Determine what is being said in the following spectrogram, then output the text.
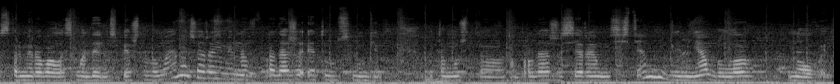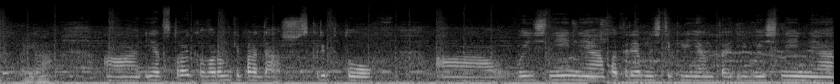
сформировалась модель успешного менеджера именно в продаже этой услуги, потому что там, продажа CRM-систем для меня была новой. да. А, и отстройка воронки продаж, скриптов, а, выяснение потребностей клиента и выяснение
